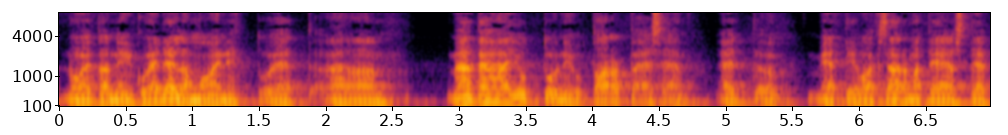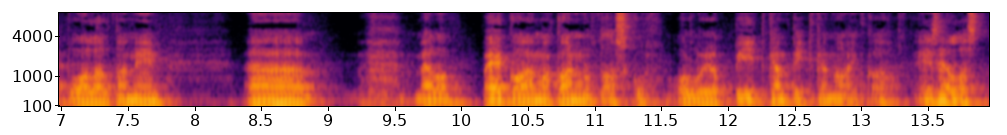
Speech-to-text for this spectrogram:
noita niin kuin edellä mainittuja, että ää, mehän tehdään juttuja niin kuin tarpeeseen. Et, miettii vaikka Särmä TST-puolelta, niin ää, meillä on PKM-kannutasku ollut jo pitkän pitkän aikaa. Ei sellaista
